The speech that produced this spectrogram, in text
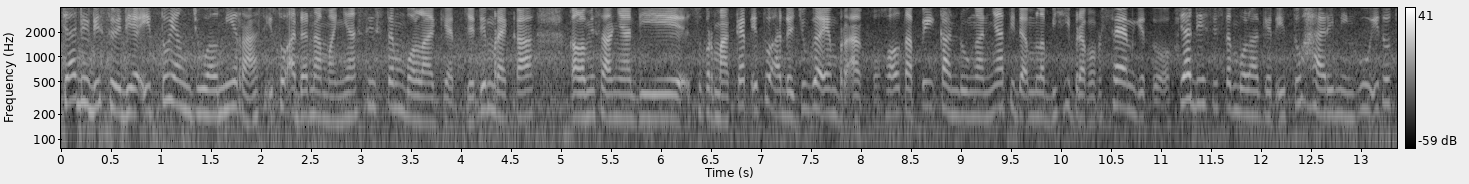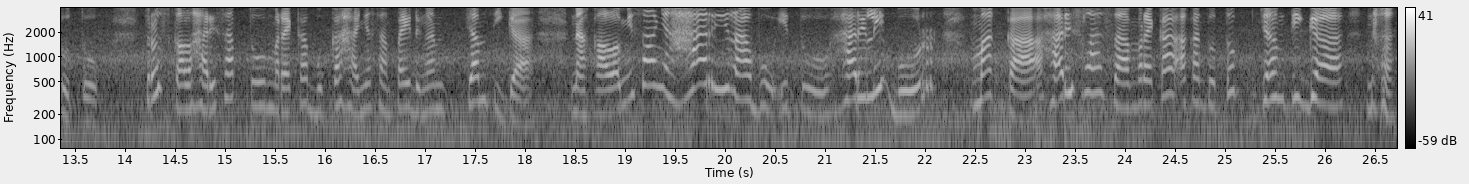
Jadi di Swedia itu yang jual miras itu ada namanya sistem bolaget. Jadi mereka kalau misalnya di supermarket itu ada juga yang beralkohol tapi kandungannya tidak melebihi berapa persen gitu. Jadi sistem bolaget itu hari Minggu itu tutup. Terus kalau hari Sabtu mereka buka hanya sampai dengan jam 3 Nah, kalau misalnya hari Rabu itu hari libur, maka hari Selasa mereka akan tutup jam 3. Nah,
